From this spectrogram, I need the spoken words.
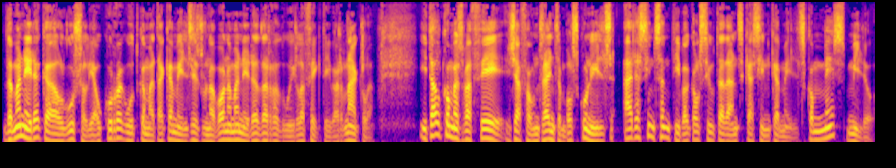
de manera que a algú se li ha ocorregut que matar camells és una bona manera de reduir l'efecte hivernacle. I tal com es va fer ja fa uns anys amb els conills, ara s'incentiva que els ciutadans cacin camells. Com més, millor.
